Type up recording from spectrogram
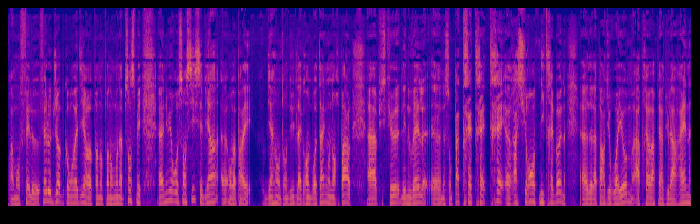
vraiment fait le fait le job comme on va dire pendant pendant mon absence. Mais numéro 106, eh bien on va parler bien entendu de la Grande-Bretagne, on en reparle euh, puisque les nouvelles euh, ne sont pas très très très euh, rassurantes ni très bonnes de la part du royaume après avoir perdu la reine.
